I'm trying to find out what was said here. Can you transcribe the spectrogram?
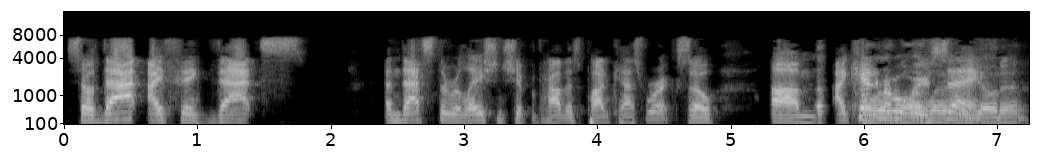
So that I think that's and that's the relationship of how this podcast works. So um, I can't remember what were saying. Yoda.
